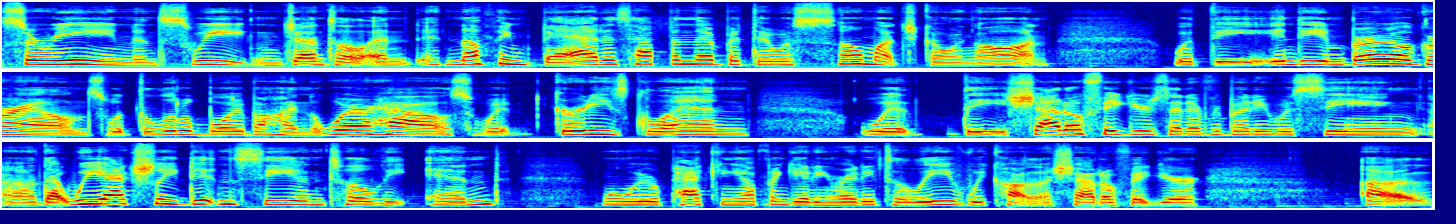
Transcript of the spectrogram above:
serene and sweet and gentle, and, and nothing bad has happened there, but there was so much going on with the Indian burial grounds, with the little boy behind the warehouse, with Gertie's Glen, with the shadow figures that everybody was seeing uh, that we actually didn't see until the end when we were packing up and getting ready to leave. We caught a shadow figure. Uh,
